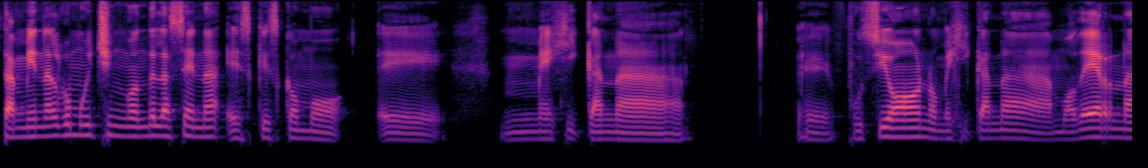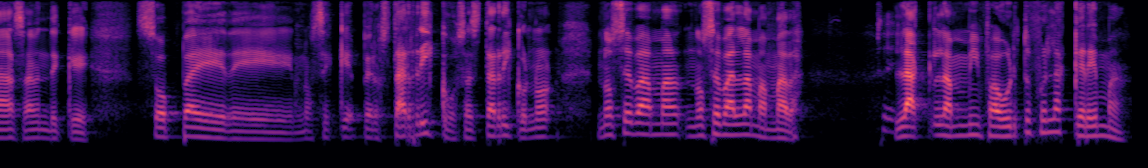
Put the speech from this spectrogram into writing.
también algo muy chingón de la cena es que es como eh, mexicana eh, fusión o mexicana moderna, ¿saben? De que sopa de no sé qué, pero está rico, o sea, está rico, no, no, se, va ma- no se va la mamada. Sí. La, la- mi favorito fue la crema.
